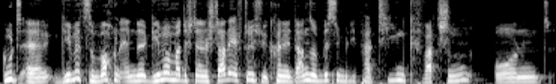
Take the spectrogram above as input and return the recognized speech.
Gut, äh, gehen wir zum Wochenende. Gehen wir mal durch deine Startelf durch. Wir können ja dann so ein bisschen über die Partien quatschen und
